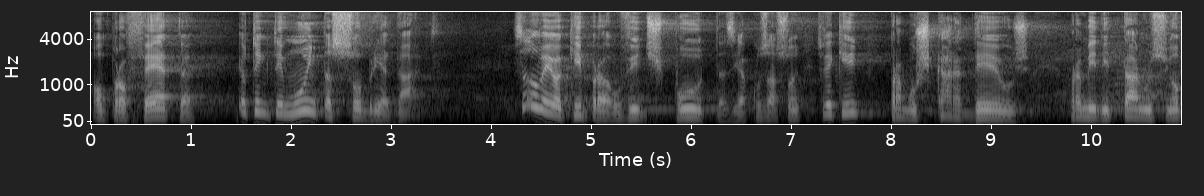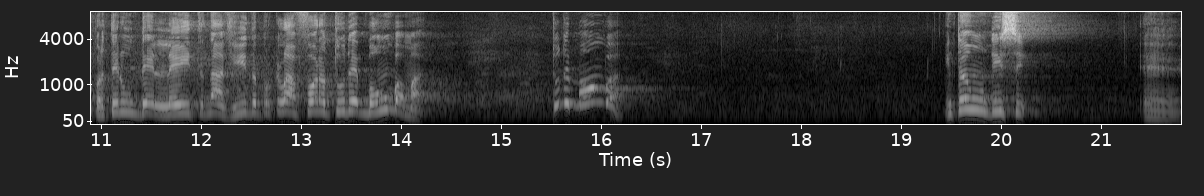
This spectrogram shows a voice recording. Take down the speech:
ao profeta. Eu tenho que ter muita sobriedade. Você não veio aqui para ouvir disputas e acusações, você veio aqui para buscar a Deus, para meditar no Senhor, para ter um deleite na vida, porque lá fora tudo é bomba, amado. Tudo é bomba. Então disse, é,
